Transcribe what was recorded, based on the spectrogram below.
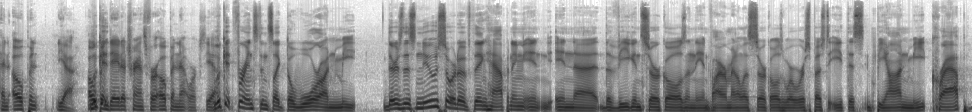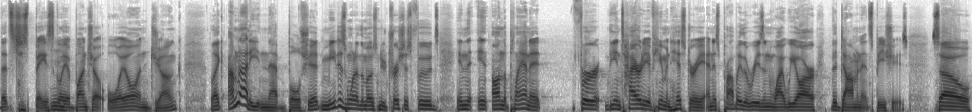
an open, yeah, open at- data transfer, open networks. Yeah. Look at, for instance, like the war on meat. There's this new sort of thing happening in in uh, the vegan circles and the environmentalist circles where we're supposed to eat this Beyond Meat crap that's just basically a bunch of oil and junk. Like I'm not eating that bullshit. Meat is one of the most nutritious foods in the in, on the planet for the entirety of human history and is probably the reason why we are the dominant species. So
